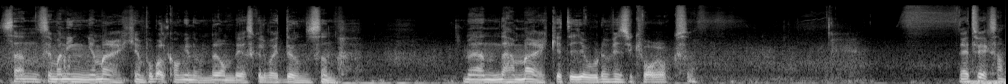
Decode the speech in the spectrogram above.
Sen ser man inga märken på balkongen under om det skulle varit dunsen. Men det här märket i jorden finns ju kvar också. Jag är tveksam.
